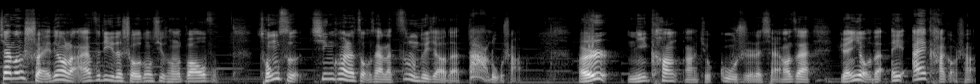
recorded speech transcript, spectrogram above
佳能甩掉了 FD 的手动系统的包袱，从此轻快地走在了自动对焦的大路上。而尼康啊，就固执的想要在原有的 AI 卡口上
